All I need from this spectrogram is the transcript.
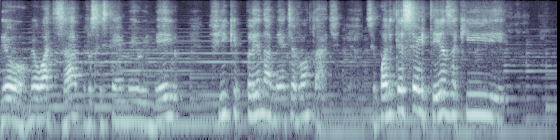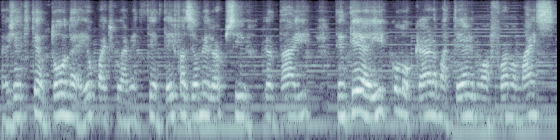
meu, meu WhatsApp, vocês têm meu e-mail, fique plenamente à vontade. Você pode ter certeza que a gente tentou, né? Eu particularmente tentei fazer o melhor possível, tentar aí, tentei aí colocar a matéria de uma forma mais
